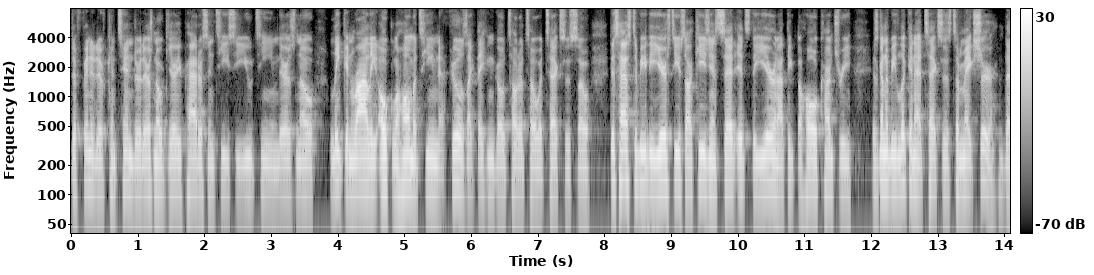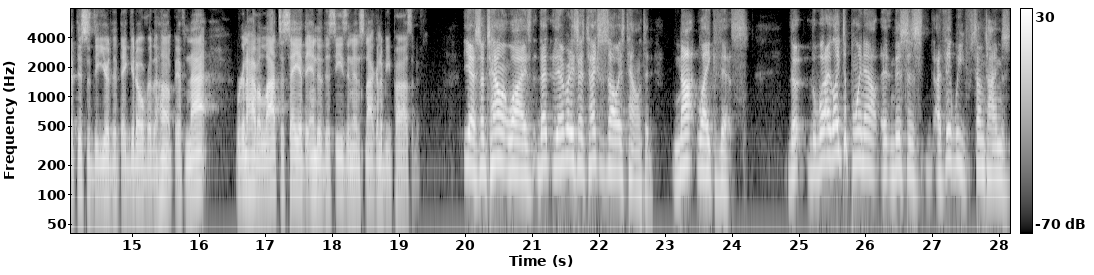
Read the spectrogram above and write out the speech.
definitive contender. There's no Gary Patterson TCU team. There's no Lincoln Riley Oklahoma team that feels like they can go toe to toe with Texas. So this has to be the year Steve Sarkisian said it's the year. And I think the whole country is going to be looking at Texas to make sure that this is the year that they get over the hump. If not, we're going to have a lot to say at the end of the season and it's not going to be positive. Yeah. So talent wise, that everybody says Texas is always talented. Not like this. The, the what I like to point out, and this is, I think we sometimes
